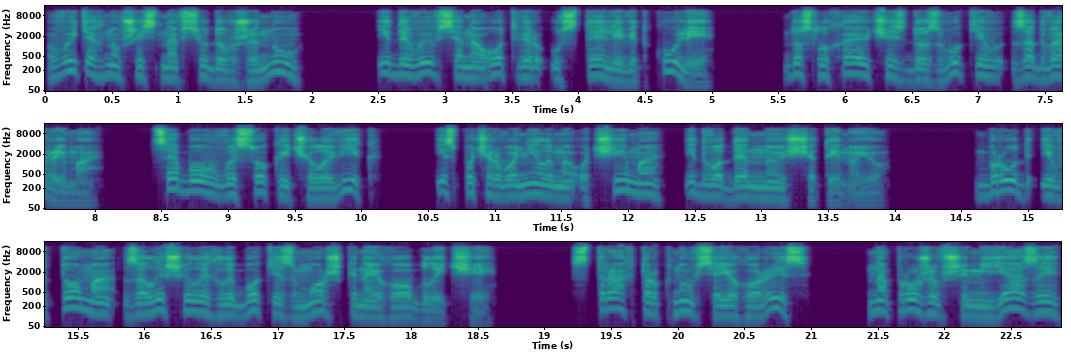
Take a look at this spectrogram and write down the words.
витягнувшись на всю довжину, і дивився на отвір у стелі від кулі, дослухаючись до звуків за дверима. Це був високий чоловік із почервонілими очима і дводенною щетиною. Бруд і втома залишили глибокі зморшки на його обличчі. Страх торкнувся його рис, напруживши м'язи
